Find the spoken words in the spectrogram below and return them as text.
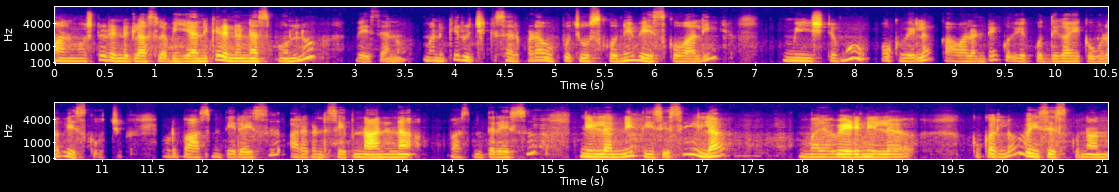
ఆల్మోస్ట్ రెండు గ్లాసుల బియ్యానికి రెండున్నర స్పూన్లు వేసాను. మనకి రుచికి సరిపడా ఉప్పు చూసుకొని వేసుకోవాలి. మీ ఇష్టము ఒకవేళ కావాలంటే కొద్దిగా ఎక్కువ కూడా వేసుకోవచ్చు. ఇప్పుడు బాస్మతి రైస్ అరగంట సేపు నానిన బాస్మతి రైస్ నీళ్ళన్నీ తీసేసి ఇలా మరి వేడి నీళ్ళ కుక్కర్లో వేసేసుకున్నాను.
